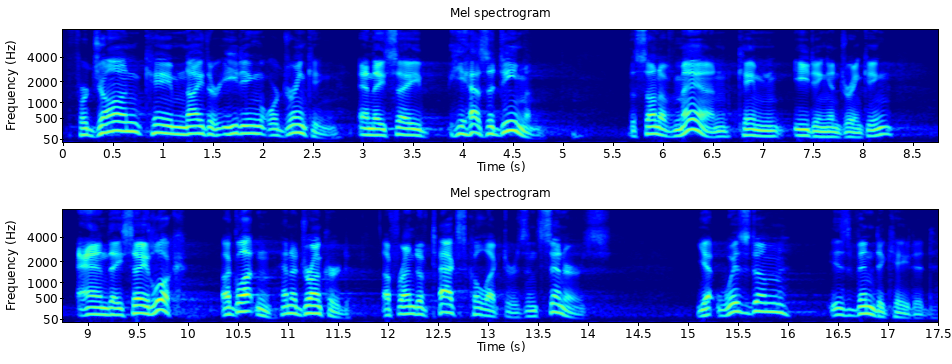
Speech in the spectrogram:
For John came neither eating or drinking, and they say, He has a demon. The Son of Man came eating and drinking and they say, Look, a glutton and a drunkard, a friend of tax collectors and sinners. Yet wisdom is vindicated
